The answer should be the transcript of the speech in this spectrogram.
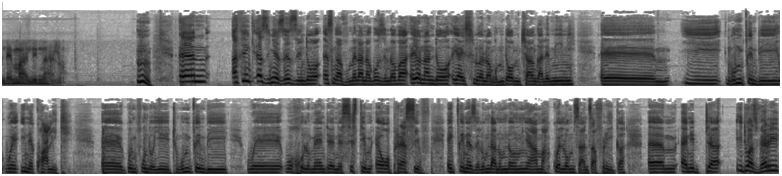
le mali nalo mm. and i think ezinye zezinto esingavumelana kuzo into yoba eyona nto eyayisilwelwa ngumntu omtsha ngale mini um ngumcimbi we-inequality. Eh kwimfundo yethu ngumcimbi worhulumente nesystem eoppressive ecinezela umntana omntu omnyama kwelo mzantsi afrika. Um and it uh, it was very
